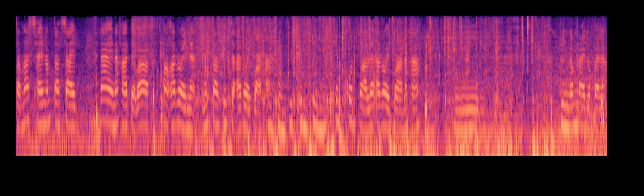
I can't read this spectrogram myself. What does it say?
สามารถใช้น้ำตาลทรายได้นะคะ แต่ว่าความอร่อยเนี่ยน้ำตาลปี๊บจะอร่อยกว่าค่ะสารที่เข้มข้นนะเข้มข้นกว่าและอร่อยกว่านะคะนี่กลืนน้ำลายลงไปละ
